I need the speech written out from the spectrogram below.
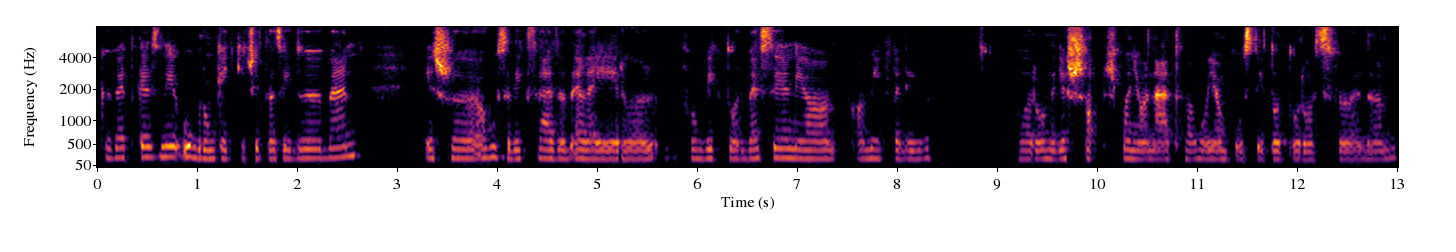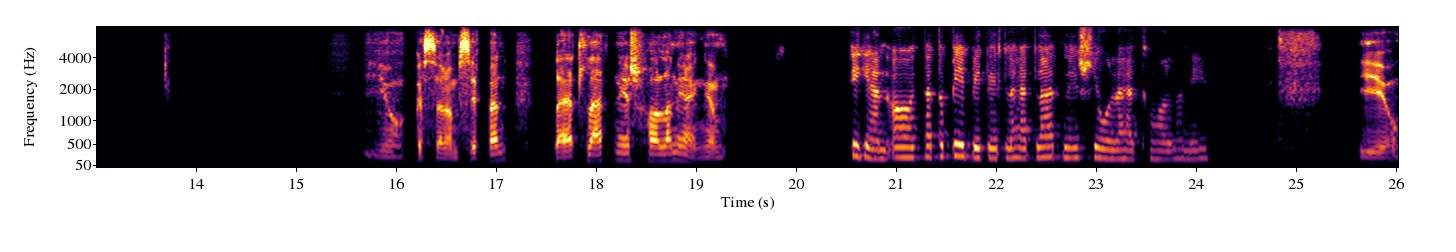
következni. Ugrunk egy kicsit az időben, és a 20. század elejéről fog Viktor beszélni, a, a mégpedig arról, hogy a spanyol nátha hogyan pusztított orosz földön. Jó, köszönöm szépen. Lehet látni és hallani engem? Igen, a, tehát a PPT-t lehet látni, és jól lehet hallani. Jó.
